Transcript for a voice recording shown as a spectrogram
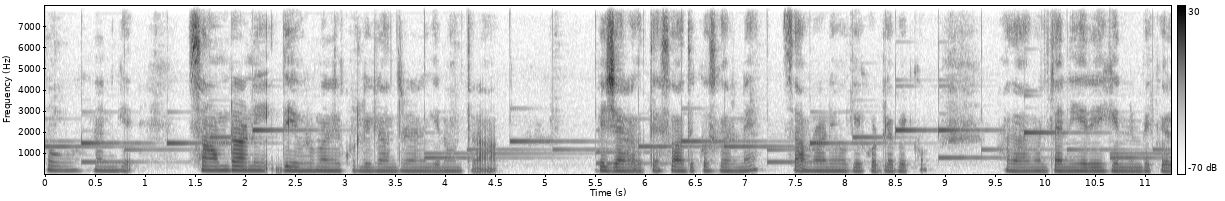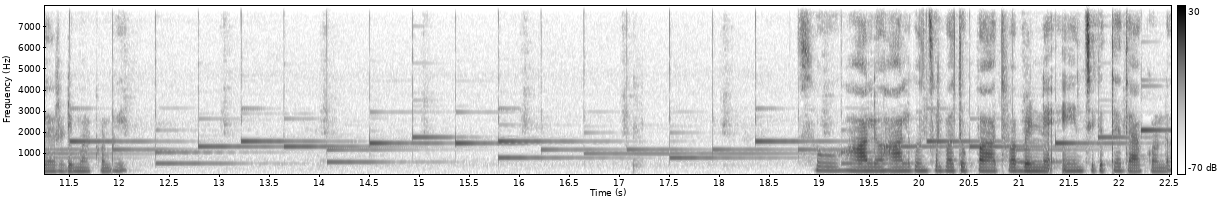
ಸೊ, ನನಗೆ ಸಾಂಬ್ರಾಣಿ ದೇವ್ರ ಮನೇಲಿ ಕೊಡಲಿಲ್ಲ ಅಂದರೆ ನನಗೇನೋ ಒಂಥರ ಬೇಜಾರಾಗುತ್ತೆ. ಸೊ, ಅದಕ್ಕೋಸ್ಕರನೇ ಸಾಂಬ್ರಾಣಿ ಹೋಗಿ ಕೊಡಲೇಬೇಕು. ಅದಾದಮೇಲೆ ತಣ್ಣೀರಿಗೆ ಏನೇನು ಬೇಕು ಎಲ್ಲ ರೆಡಿ ಮಾಡ್ಕೊಂಡ್ವಿ. ಸೊ, ಹಾಲು, ಹಾಲಿಗೊಂದು ಸ್ವಲ್ಪ ತುಪ್ಪ ಅಥವಾ ಬೆಣ್ಣೆ ಏನು ಸಿಗುತ್ತೆ ಅದು ಹಾಕ್ಕೊಂಡು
